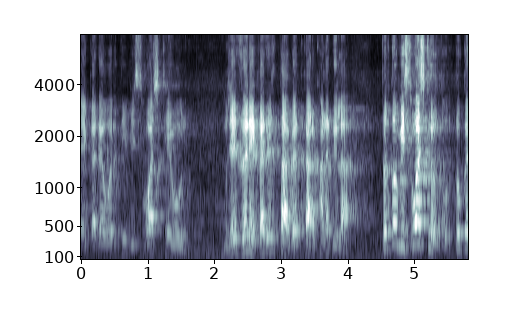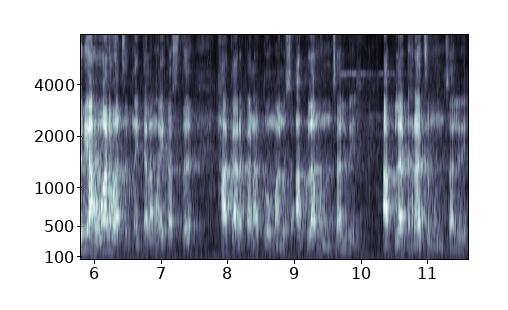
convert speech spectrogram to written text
एखाद्यावरती विश्वास ठेवून म्हणजे जर एखाद्या ताब्यात कारखाना दिला तर तो विश्वास ठेवतो तो कधी अहवाल वाचत नाही. त्याला माहीत असतं हा कारखाना तो माणूस आपला म्हणून चालवेल आपल्या घराचं म्हणून चालवेल.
